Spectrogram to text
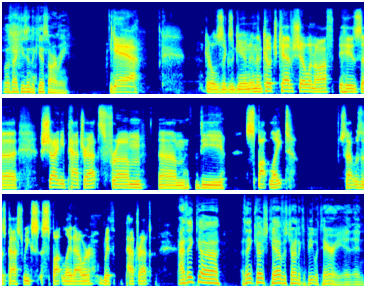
Looks like he's in the Kiss army. Yeah. Good old Zigzagoon. And then Coach Kev showing off his uh, shiny Patrats from um, the Spotlight. So that was this past week's Spotlight Hour with Patrat. I think uh I think Coach Kev is trying to compete with Terry, and, and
